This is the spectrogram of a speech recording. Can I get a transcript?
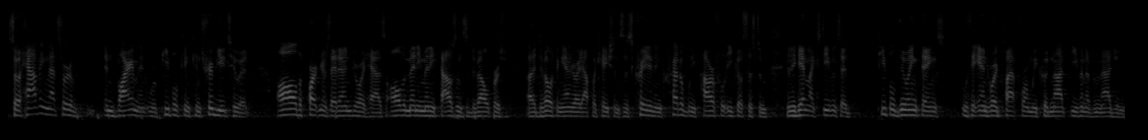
So having that sort of environment where people can contribute to it, all the partners that Android has, all the many, many thousands of developers uh, developing Android applications, has created an incredibly powerful ecosystem. And again, like Stephen said, people doing things with the Android platform we could not even have imagined.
